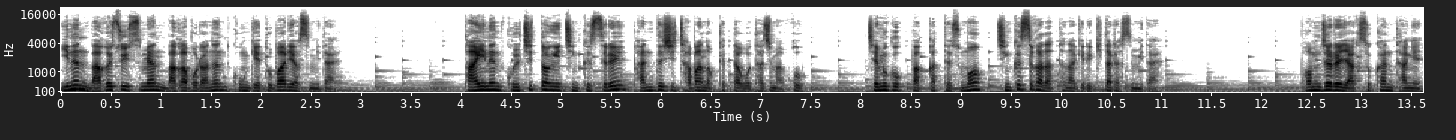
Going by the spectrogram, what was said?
이는 막을 수 있으면 막아보라는 공개 도발이었습니다. 바이는 골칫덩이 징크스를 반드시 잡아넣겠다고 다짐하고 재무국 바깥에 숨어 징크스가 나타나기를 기다렸습니다. 범죄를 약속한 당일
